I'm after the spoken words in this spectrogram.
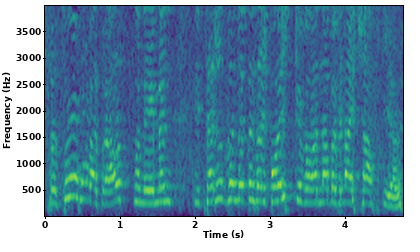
versuchen, was rauszunehmen. Die Zettel sind ein bisschen feucht geworden, aber vielleicht schafft ihr es.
